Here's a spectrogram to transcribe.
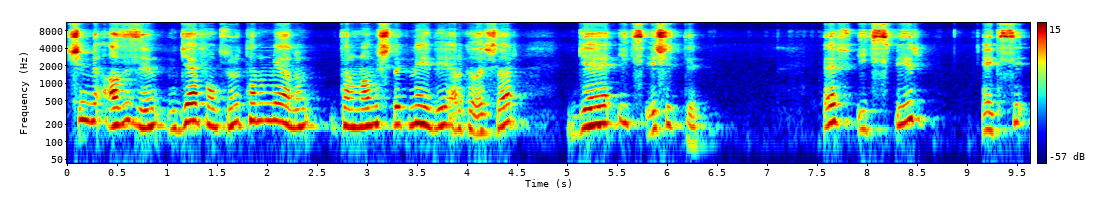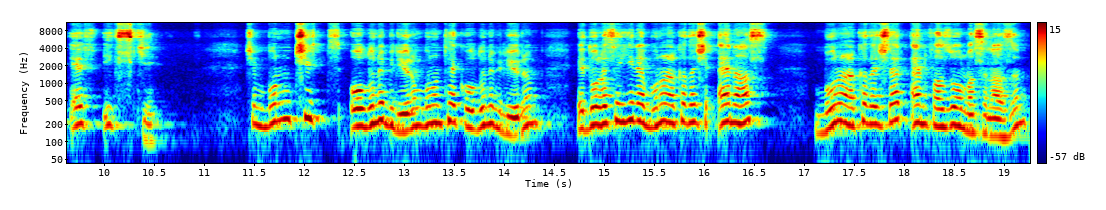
Şimdi azizim g fonksiyonu tanımlayalım. Tanımlamıştık. Neydi arkadaşlar? gx eşitti. fx1 eksi fx2. Şimdi bunun çift olduğunu biliyorum. Bunun tek olduğunu biliyorum. E dolayısıyla yine bunun arkadaşlar en az bunun arkadaşlar en fazla olması lazım.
